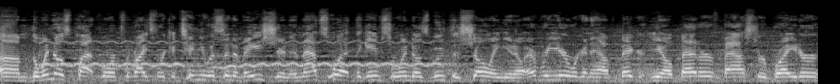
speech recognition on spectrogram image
um, the Windows platform provides for continuous innovation, and that's what the Games for Windows booth is showing. You know, every year we're going to have bigger, you know, better, faster, brighter,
